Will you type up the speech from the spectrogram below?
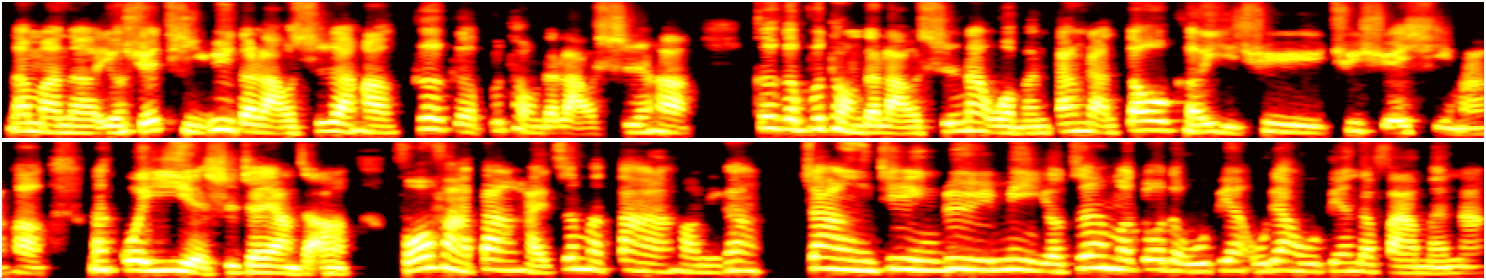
那么呢，有学体育的老师啊，哈，各个不同的老师哈，各个不同的老师，那我们当然都可以去去学习嘛，哈，那皈依也是这样子啊，佛法大海这么大哈，你看藏经律密有这么多的无边无量无边的法门呐，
